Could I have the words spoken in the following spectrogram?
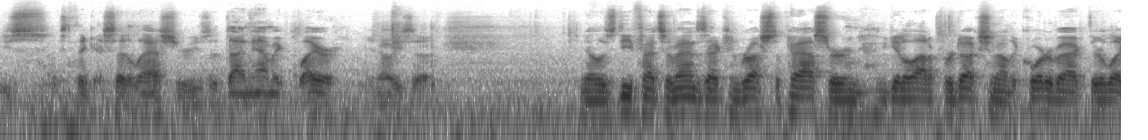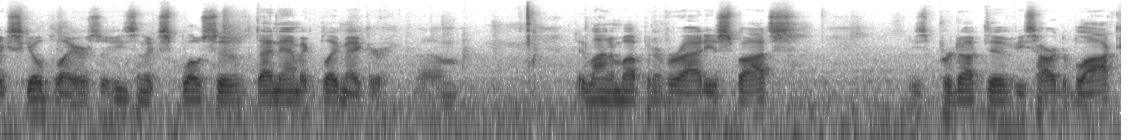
he's, I think I said it last year. He's a dynamic player. You know, he's a you know, those defensive ends that can rush the passer and, get a lot of production on the quarterback, they're like skill players. So he's an explosive, dynamic playmaker. Um, they line him up in a variety of spots. He's productive. He's hard to block.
